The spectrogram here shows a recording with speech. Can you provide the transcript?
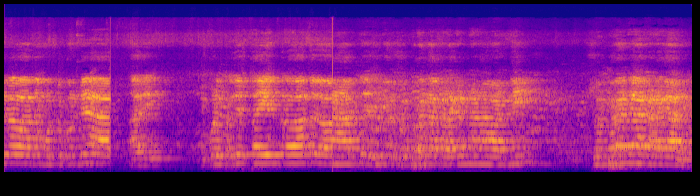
తర్వాత ముట్టుకుంటే అది ఇప్పుడు ప్రతిష్ట అయిన తర్వాత శుభ్రంగా కడగండి అన్న వాటిని. శుభ్రంగా కడగాలి.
